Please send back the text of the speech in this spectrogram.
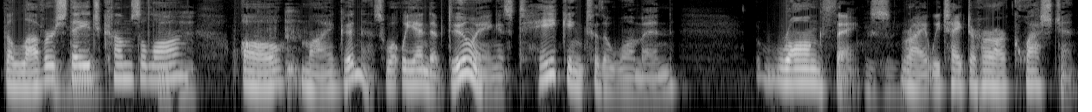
the lover stage comes along, oh my goodness. What we end up doing is taking to the woman wrong things, mm-hmm. right? We take to her our question.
